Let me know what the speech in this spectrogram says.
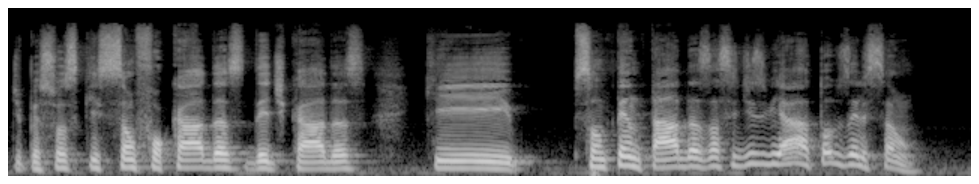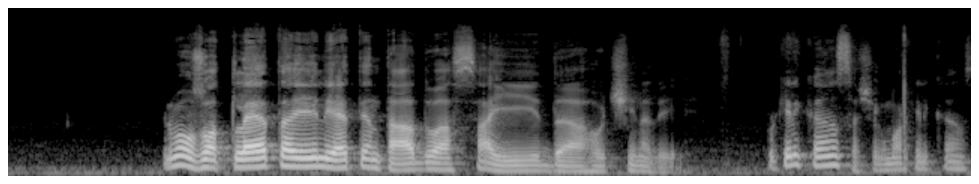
de pessoas que são focadas, dedicadas, que são tentadas a se desviar, todos eles são. Irmãos, o atleta, ele é tentado a sair da rotina dele, porque ele cansa, chega uma hora que ele cansa.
